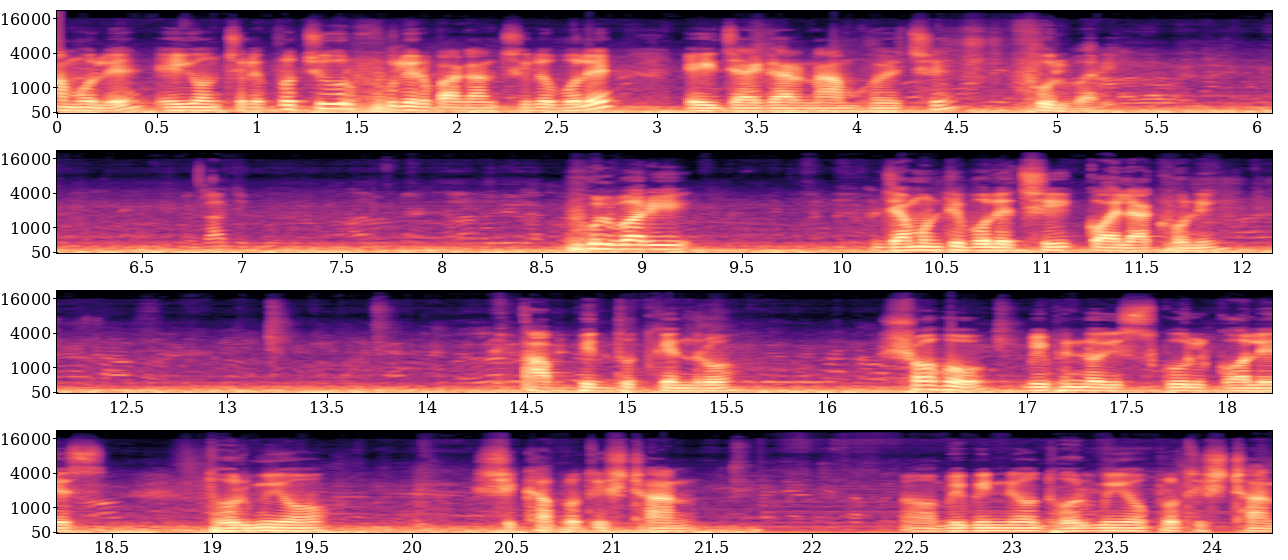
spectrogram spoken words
আমলে এই অঞ্চলে প্রচুর ফুলের বাগান ছিল বলে এই জায়গার নাম হয়েছে ফুলবাড়ি। ফুলবাড়ি যেমনটি বলেছি, কয়লা খনি, তাপ বিদ্যুৎ কেন্দ্র সহ বিভিন্ন স্কুল, কলেজ, ধর্মীয় শিক্ষা প্রতিষ্ঠান বিভিন্ন ধর্মীয় প্রতিষ্ঠান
